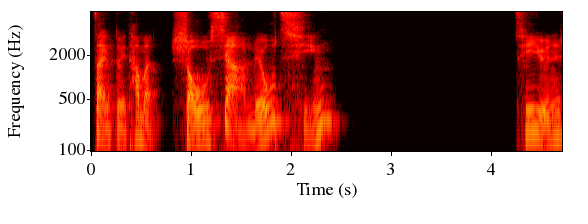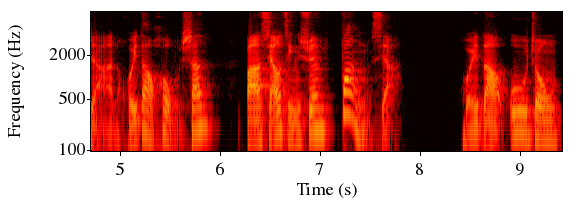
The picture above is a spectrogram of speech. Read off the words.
再对他们手下留情。戚云染回到后山，把小景轩放下，回到屋中，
